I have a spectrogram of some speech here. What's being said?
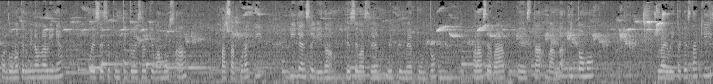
Cuando uno termina una línea pues ese puntito es el que vamos a pasar por aquí y ya enseguida ese va a ser mi primer punto para cerrar esta banda. Y tomo la hebrita que está aquí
